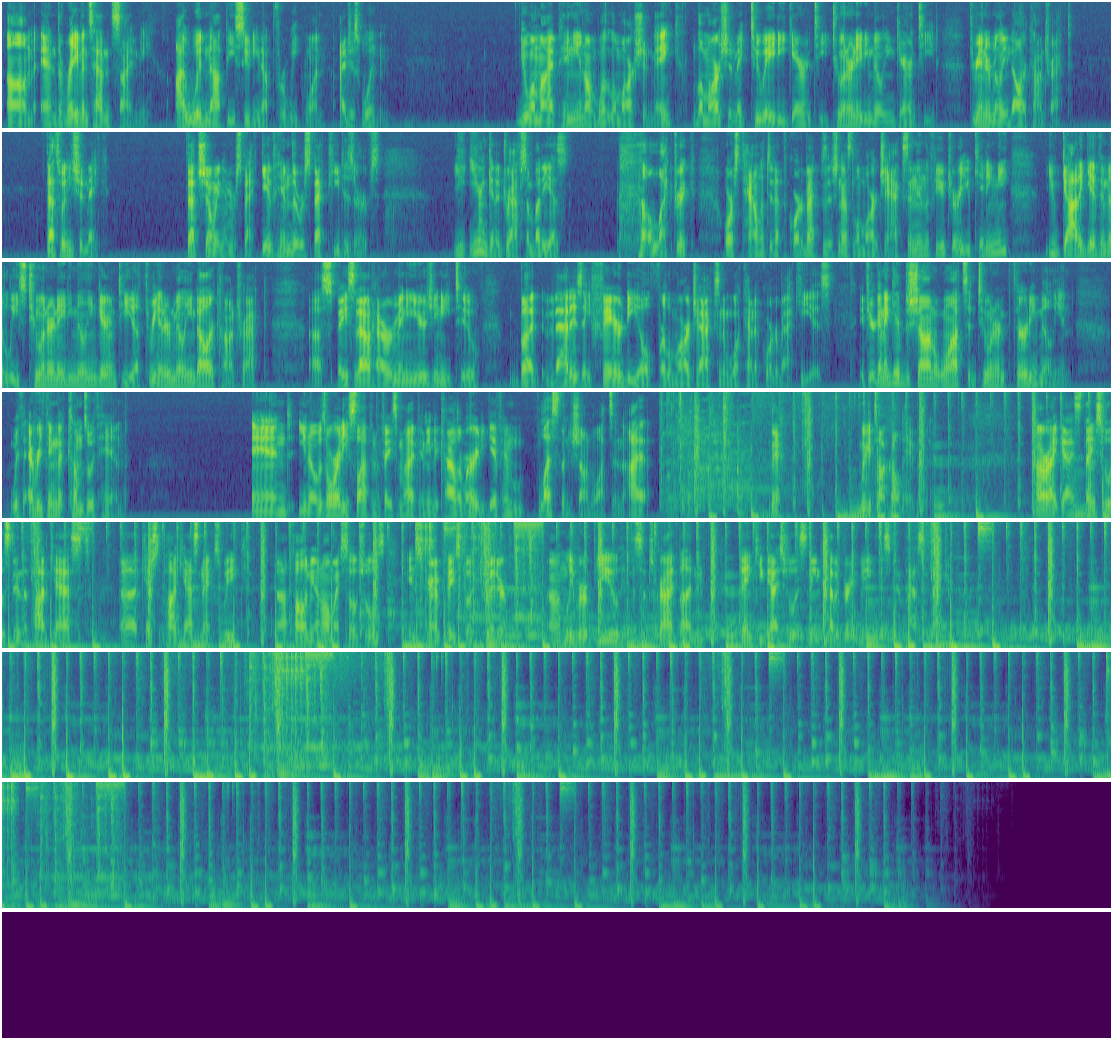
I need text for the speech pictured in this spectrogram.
um, and the Ravens haven't signed me, I would not be suiting up for week one. I just wouldn't. You want my opinion on what Lamar should make? Lamar should make 280 guaranteed, 280 million guaranteed, 300 million dollar contract. That's what he should make. That's showing him respect. Give him the respect he deserves. You, you ain't gonna draft somebody as electric or as talented at the quarterback position as Lamar Jackson in the future. Are you kidding me? You got to give him at least 280 million guaranteed, a 300 million dollar contract. Uh, space it out however many years you need to, but that is a fair deal for Lamar Jackson and what kind of quarterback he is. If you're going to give Deshaun Watson 230 million with everything that comes with him, and you know, it was already a slap in the face, in my opinion, to Kyler Murray to give him less than Deshaun Watson. I, yeah, we could talk all day about it. All right, guys. Thanks for listening to the podcast. Uh, catch the podcast next week. Uh, follow me on all my socials Instagram, Facebook, Twitter. Um, leave a review, hit the subscribe button. Thank you guys for listening. Have a great week. This has been Passive Patrick.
